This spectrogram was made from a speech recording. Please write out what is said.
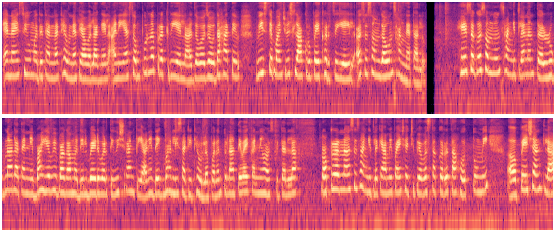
एन आय सी यूमध्ये त्यांना ठेवण्यात यावं लागेल आणि या संपूर्ण प्रक्रियेला जवळजवळ दहा ते वीस ते पंचवीस लाख रुपये खर्च येईल असं समजावून सांगण्यात आलं. हे सगळं समजून सांगितल्यानंतर रुग्णाला त्यांनी बाह्य विभागामधील बेडवरती विश्रांती आणि देखभालीसाठी ठेवलं. परंतु नातेवाईकांनी हॉस्पिटलला डॉक्टरांना असं सांगितलं की आम्ही पैशाची व्यवस्था करत आहोत. तुम्ही पेशंटला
